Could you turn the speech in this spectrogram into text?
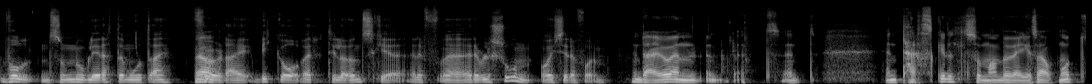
volden som nå blir retta mot dem. Før de bikker over til å ønske eh, revolusjon og ikke reform. Det er jo en, et, et, en terskel som man beveger seg opp mot.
